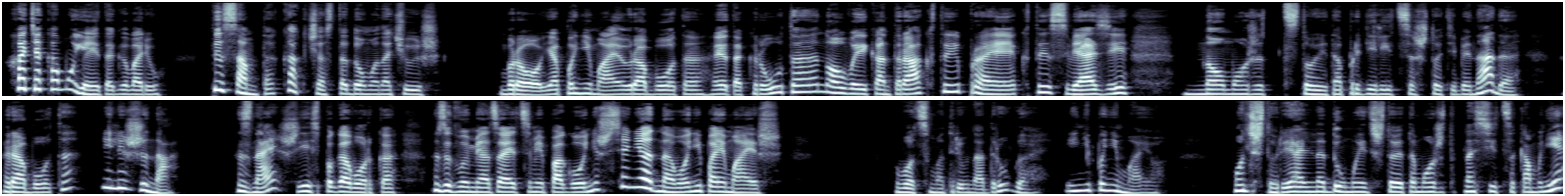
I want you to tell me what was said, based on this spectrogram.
Хотя кому я это говорю? Ты сам-то как часто дома ночуешь? Бро, я понимаю, работа это круто, новые контракты, проекты, связи, но, может, стоит определиться, что тебе надо? Работа или жена? Знаешь, есть поговорка «За двумя зайцами погонишься, ни одного не поймаешь». Вот смотрю на друга и не понимаю. Он что, реально думает, что это может относиться ко мне?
